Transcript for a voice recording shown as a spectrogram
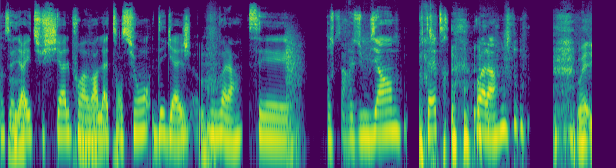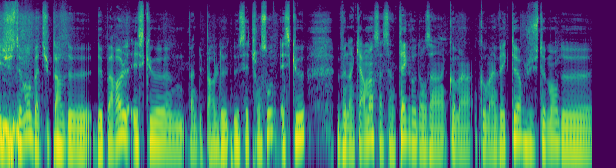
Donc, ça veut Mhm. dire, et tu chiales pour Mhm. avoir de l'attention, dégage. Mhm. Donc voilà, c'est. Je pense que ça résume bien, peut-être. voilà. Ouais, et justement, bah, tu parles de, de paroles. Est-ce que, euh, enfin, de paroles de, de cette chanson, est-ce que Venin Carmin, ça s'intègre dans un comme un comme un vecteur justement de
